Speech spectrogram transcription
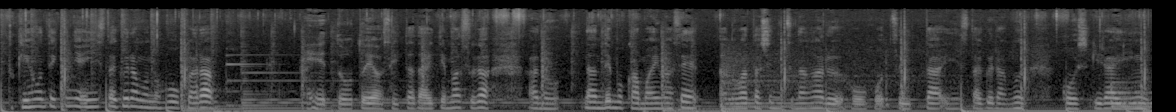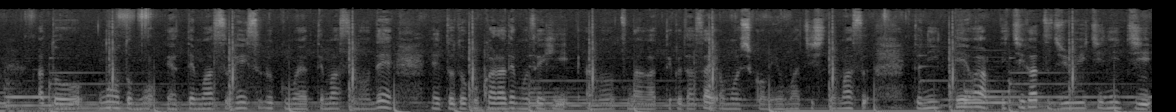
えっと基本的にはインスタグラムの方からえーと、お問い合わせいただいてますがあの何でも構いませんの私につながる方法 Twitter、Instagram 公式 LINE あとノートもやってます。Facebook もやってますので、えーと、どこからでもぜひあのつながってください。お申し込みお待ちしてます。えっと日程は1月11日。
